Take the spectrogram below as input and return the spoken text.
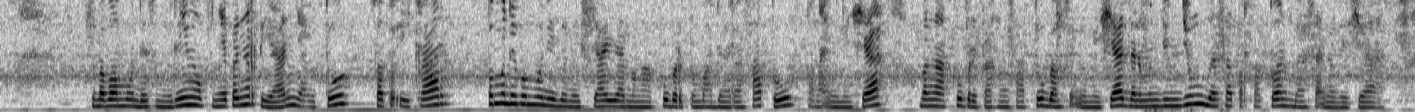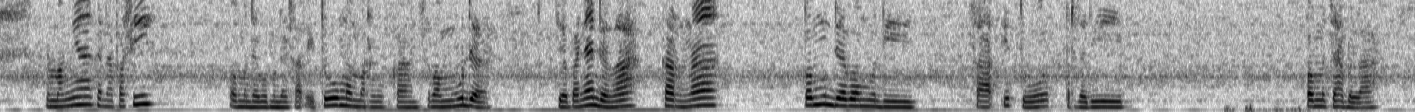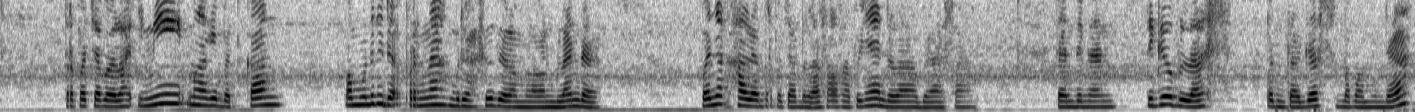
Sumpah Pemuda sendiri mempunyai pengertian yaitu suatu ikrar pemuda-pemudi Indonesia yang mengaku bertumpah darah satu tanah Indonesia, mengaku berbangsa satu bangsa Indonesia, dan menjunjung bahasa persatuan bahasa Indonesia. Memangnya kenapa sih pemuda-pemuda saat itu memerlukan Sumpah Pemuda? Jawabannya adalah karena pemuda-pemudi saat itu terjadi pemecah belah. Terpecah belah ini mengakibatkan pemuda tidak pernah berhasil dalam melawan Belanda. Banyak hal yang terpecah belah, salah satunya adalah bahasa. Dan dengan 13 penggagas Sumpah Pemuda,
